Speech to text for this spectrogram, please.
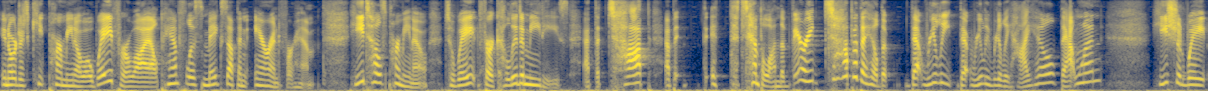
In order to keep Parmeno away for a while, Pamphilus makes up an errand for him. He tells Parmeno to wait for Callidamedes at the top, at the temple on the very top of the hill, that, that really, that really, really high hill, that one. He should wait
